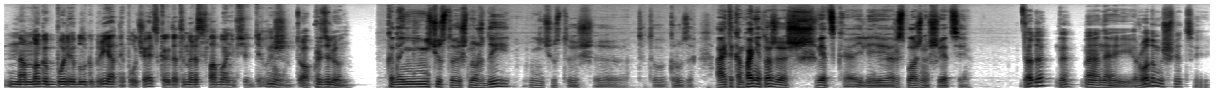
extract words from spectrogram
намного более благоприятный получается, когда ты на расслабоне все это делаешь. Ну, определенно. Когда не, не чувствуешь нужды, не чувствуешь э, вот этого груза. А эта компания тоже шведская или расположена в Швеции? Да-да, да. Она и родом из Швеции.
